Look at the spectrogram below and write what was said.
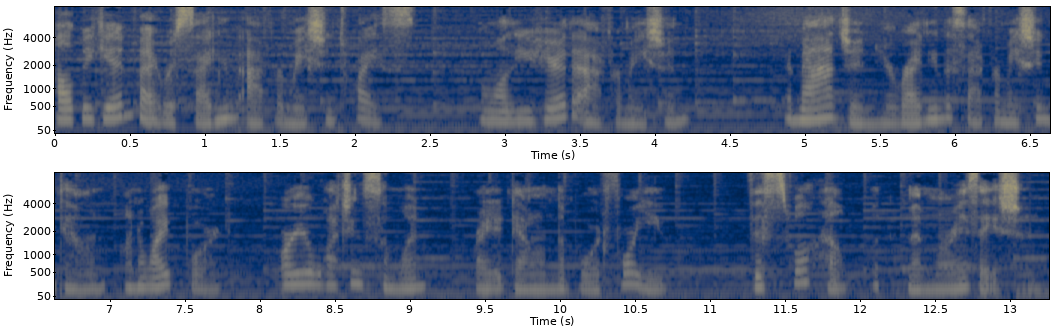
I'll begin by reciting the affirmation twice. And while you hear the affirmation, imagine you're writing this affirmation down on a whiteboard or you're watching someone write it down on the board for you. This will help with memorization.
